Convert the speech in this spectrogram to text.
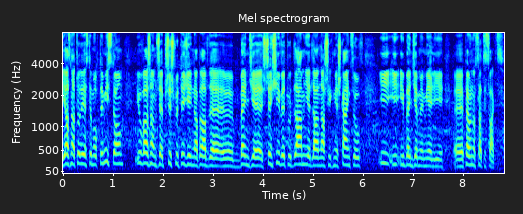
Ja z natury jestem optymistą i uważam, że przyszły tydzień naprawdę będzie szczęśliwy tu dla mnie, dla naszych mieszkańców i, i, i będziemy mieli pełną satysfakcję.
